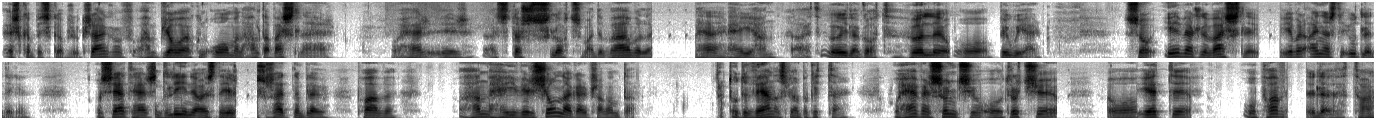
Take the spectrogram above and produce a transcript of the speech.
erskabiskop i Krakow, og han bjóa okkur om han halda vesla her. Og her er et størst slott som hadde vavel. Her hei han et øyla godt høle og boi her. Så jeg var til vesla, jeg var einaste utlendingen, og sett her som til linje av snir, så sett den blei pave, han hei vir sjónagar fram undan. Tog det vana spela på gittar, og her var sundsjo og trutsi og ete, og pave, eller ta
